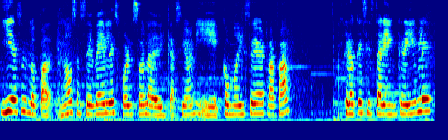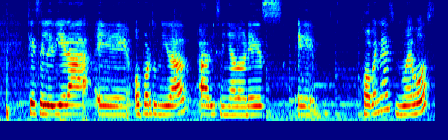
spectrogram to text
Y eso es lo padre, ¿no? O sea, se ve el esfuerzo, la dedicación y como dice Rafa, creo que sí estaría increíble que se le diera eh, oportunidad a diseñadores eh, jóvenes, nuevos,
